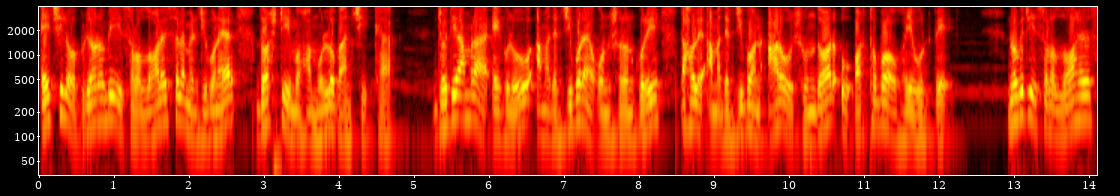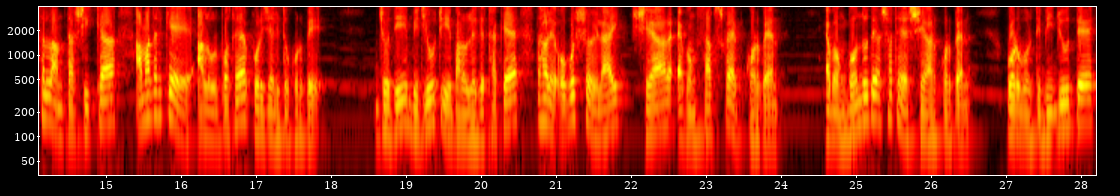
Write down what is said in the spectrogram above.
এই ছিল প্রিয়নবী সাল্লাহ আলাইস্লামের জীবনের দশটি মহামূল্যবান শিক্ষা। যদি আমরা এগুলো আমাদের জীবনে অনুসরণ করি, তাহলে আমাদের জীবন আরও সুন্দর ও অর্থবহ হয়ে উঠবে। নবীজি সাল্লাম তার শিক্ষা আমাদেরকে আলোর পথে পরিচালিত করবে। যদি ভিডিওটি ভালো লেগে থাকে, তাহলে অবশ্যই লাইক, শেয়ার এবং সাবস্ক্রাইব করবেন এবং বন্ধুদের সাথে শেয়ার করবেন। পরবর্তী ভিডিওতে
